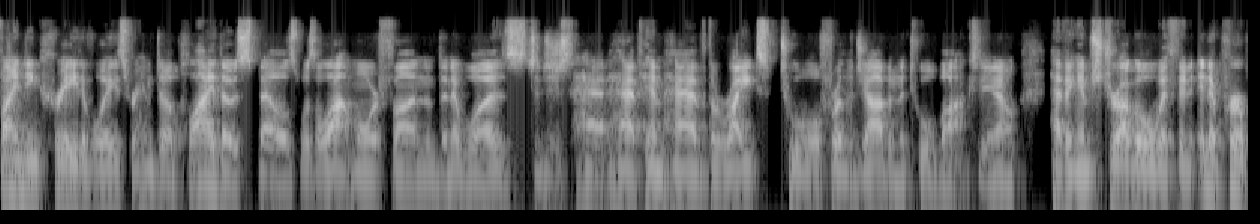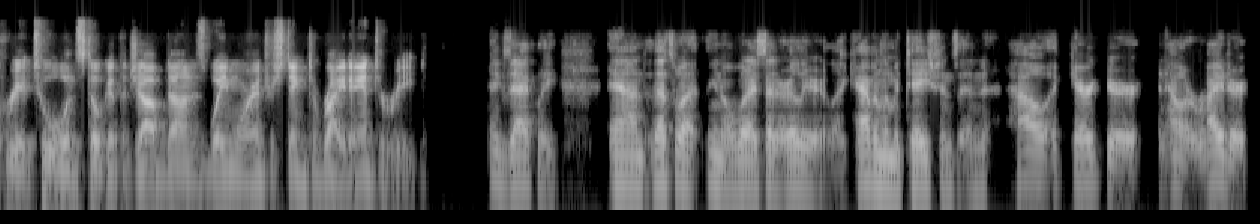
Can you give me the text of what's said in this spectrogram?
finding creative ways for him to apply those spells was a lot more fun than it was to just ha- have him have the right tool for the job in the toolbox. You know, having him struggle with an inappropriate tool and still get the job done is way more interesting to write and to read exactly and that's what you know what i said earlier like having limitations and how a character and how a writer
